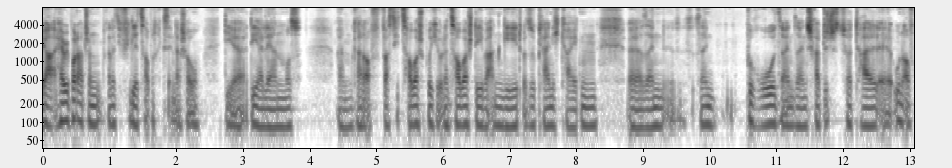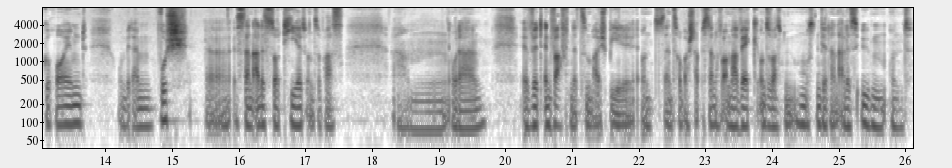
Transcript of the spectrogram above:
ja, Harry Potter hat schon relativ viele Zaubertricks in der Show, die er, die er lernen muss. Ähm, Gerade auch was die Zaubersprüche oder Zauberstäbe angeht, also Kleinigkeiten, äh, sein, sein Büro, sein, sein Schreibtisch ist total äh, unaufgeräumt und mit einem Wusch äh, ist dann alles sortiert und sowas. Ähm, oder er wird entwaffnet zum Beispiel und sein Zauberstab ist dann auf einmal weg und sowas mussten wir dann alles üben und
